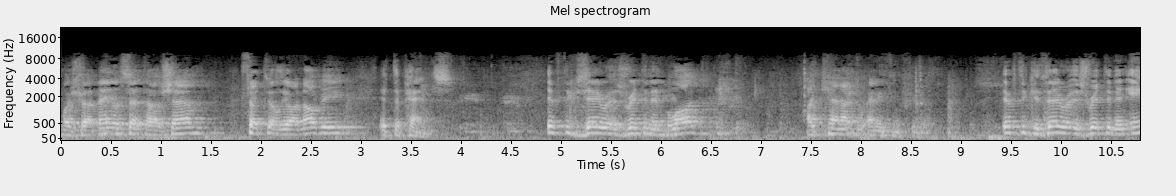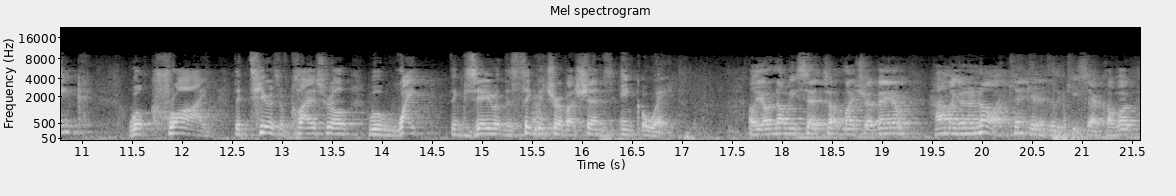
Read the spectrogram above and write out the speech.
Moshe Rabbeinu said to Hashem, said to Eliyahu Navi, it depends. If the Gzera is written in blood, I cannot do anything for you. If the Gzera is written in ink, we'll cry. The tears of Klal Yisrael will wipe the gzera, the signature of Hashem's ink away. Oh, Eliyahu Navi said to Moshe Rabbeinu, "How am I going to know? I can't get into the Kisar Kavod.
